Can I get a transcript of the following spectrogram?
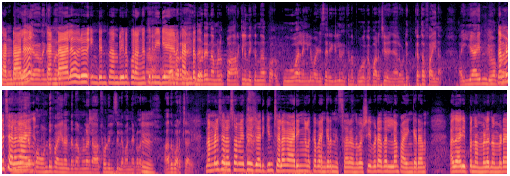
കണ്ടാൽ കണ്ടാൽ ഒരു ഇന്ത്യൻ ഫാമിലിനെ പോലെ അങ്ങനത്തെ ഒരു വീഡിയോ ആണ് കണ്ടത്. ഇവിടെ നമ്മൾ പാർക്കിൽ നിൽക്കുന്ന പൂവ് പൂവോ അല്ലെങ്കിൽ വഴിസരികിൽ നിൽക്കുന്ന പൂവൊക്കെ പറിച്ചു കഴിഞ്ഞാൽ ഒടുക്കത്തെ ഫൈന അയ്യായിരം രൂപ നമ്മൾ ചില പൗണ്ട് ഫൈൻ ഉണ്ട് നമ്മളെ ഡാർഫോഡിൽസ് ഇല്ല മഞ്ഞ കളർ അത് പറിച്ചാൽ നമ്മൾ ചില സമയത്ത് വിചാരിക്കും ചില കാര്യങ്ങളൊക്കെ ഭയങ്കര നിസ്സാരമാണ്. പക്ഷെ ഇവിടെ അതെല്ലാം ഭയങ്കര അതായത് ഇപ്പം നമ്മൾ നമ്മുടെ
